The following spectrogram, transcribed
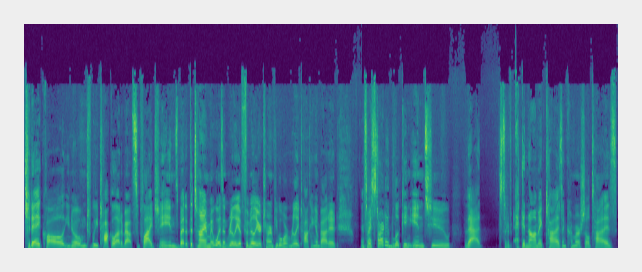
today call you know we talk a lot about supply chains but at the time it wasn't really a familiar term. People weren't really talking about it and so I started looking into that sort of economic ties and commercial ties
